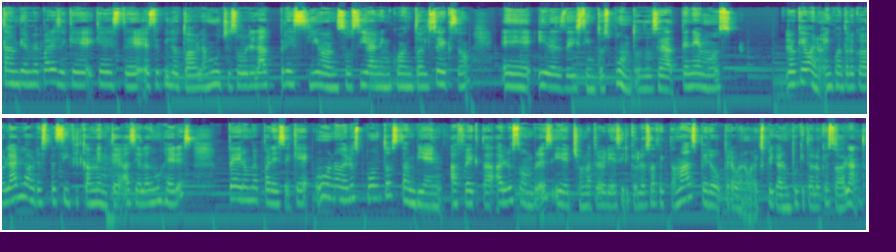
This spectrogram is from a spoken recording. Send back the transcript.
También me parece que, que, este, este piloto habla mucho sobre la presión social en cuanto al sexo eh, y desde distintos puntos. O sea, tenemos Creo que, bueno, en cuanto a lo que voy a hablar, lo hablo específicamente hacia las mujeres, pero me parece que uno de los puntos también afecta a los hombres y de hecho me atrevería a decir que los afecta más, pero, pero bueno, voy a explicar un poquito de lo que estoy hablando.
